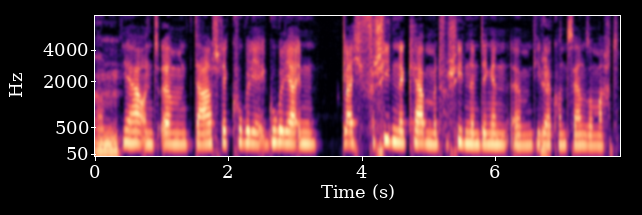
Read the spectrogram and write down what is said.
Ähm, ja, und ähm, da schlägt Google, Google ja in gleich verschiedene Kerben mit verschiedenen Dingen, ähm, die ja. der Konzern so macht.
